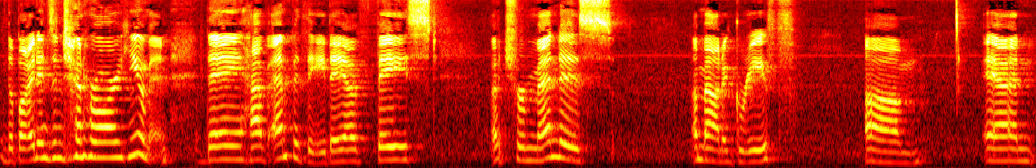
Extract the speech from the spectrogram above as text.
The Bidens in general are human. They have empathy. They have faced a tremendous amount of grief. Um, and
